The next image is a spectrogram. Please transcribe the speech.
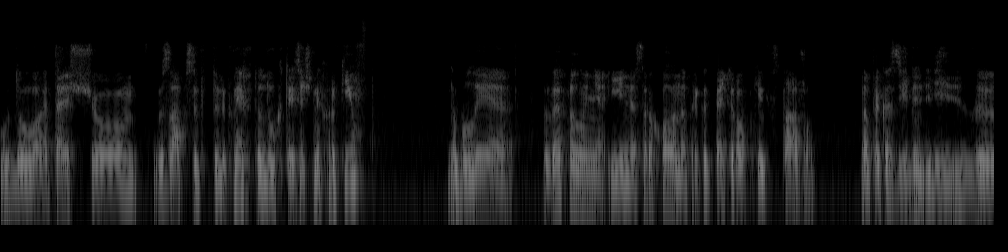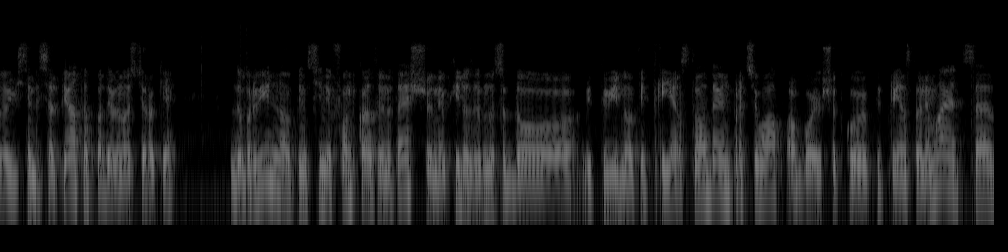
до уваги те, що в записі трудової книжки до 2000-х років були виправлення і не зарахували, наприклад, 5 років стажу, наприклад, з від- з 85 по 90 роки. Добровільно пенсійний фонд вказує на те, що необхідно звернутися до відповідного підприємства, де він працював, або якщо такого підприємства немає, це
